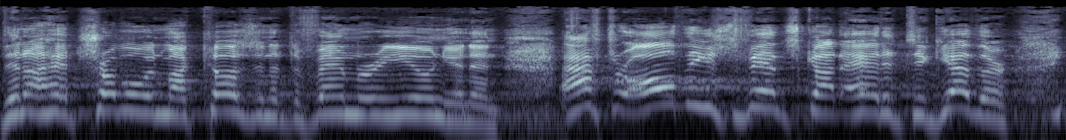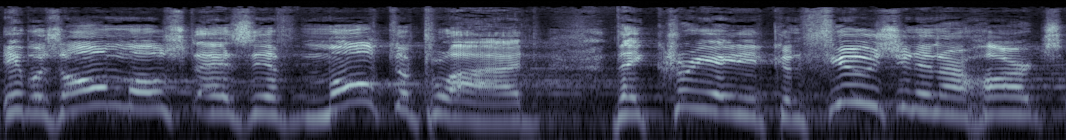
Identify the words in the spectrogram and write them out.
then I had trouble with my cousin at the family reunion. And after all these events got added together, it was almost as if multiplied, they created confusion in our hearts.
